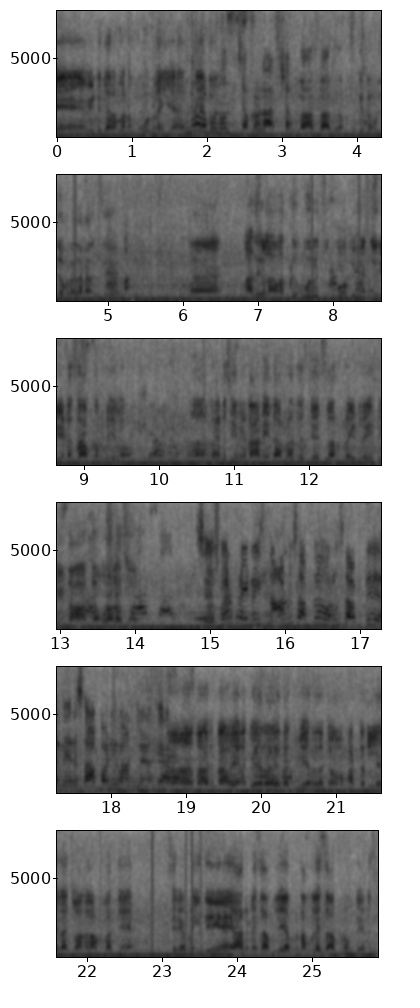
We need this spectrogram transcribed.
என் வீட்டுக்காரமான மூணு பிள்ளைங்க. லாஸ்டா லாஸ்ட் அது வந்து திட்டு முடிச்ச அப்புறம் தானே ஆஹ் அதுக்கெல்லாம் வந்து ஒரு கோபி மஞ்சூரியனை சாப்பிட முடியல அப்புறம் என்ன செய்யறேன் நானே தான் அப்புறம் அந்த செஸ்வான் ஃப்ரைட் ரைஸையும் நான் தான் சாப்பிட்டேன் ஷெஷ்வான் ஃப்ரைட் ரைஸ் நானும் சாப்பிட்டேன் அவரும் சாப்பிட்டு வேற சாப்பாடே வாங்கல. நான் நான் எனக்கு வேற ஏதாச்சும் வேற ஏதாச்சும் வாங்கலாம். மட்டன்ல ஏதாச்சும் வாங்கலாம்னு பார்த்தேன். சரி அப்புறம் இதே யாருமே சாப்பிடலையே? அப்புறம் நம்மளே சாப்பிடணும்னு என்ன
